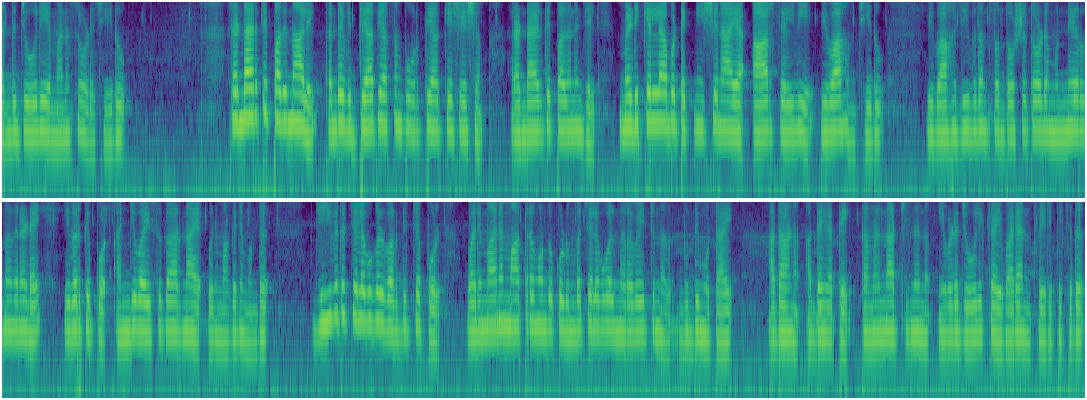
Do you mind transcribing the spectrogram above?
തന്റെ ജോലിയെ മനസ്സോടെ ചെയ്തു. രണ്ടായിരത്തി പതിനാലിൽ തന്റെ വിദ്യാഭ്യാസം പൂർത്തിയാക്കിയ ശേഷം രണ്ടായിരത്തി പതിനഞ്ചിൽ മെഡിക്കൽ ലാബ് ടെക്നീഷ്യനായ ആർ സെൽവിയെ വിവാഹം ചെയ്തു. വിവാഹജീവിതം സന്തോഷത്തോടെ മുന്നേറുന്നതിനിടെ ഇവർക്കിപ്പോൾ അഞ്ചു വയസ്സുകാരനായ ഒരു മകനുമുണ്ട്. ജീവിത ചെലവുകൾ വർദ്ധിച്ചപ്പോൾ വരുമാനം മാത്രം കൊണ്ട് കുടുംബ ചെലവുകൾ നിറവേറ്റുന്നത് ബുദ്ധിമുട്ടായി. അതാണ് അദ്ദേഹത്തെ തമിഴ്നാട്ടിൽ നിന്നും ഇവിടെ ജോലിക്കായി വരാൻ പ്രേരിപ്പിച്ചത്.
